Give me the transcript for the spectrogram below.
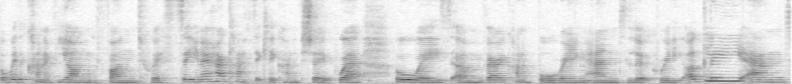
but with a kind of young, fun twist. So you know how classically kind of shapewear always um, very kind of boring and look really ugly and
